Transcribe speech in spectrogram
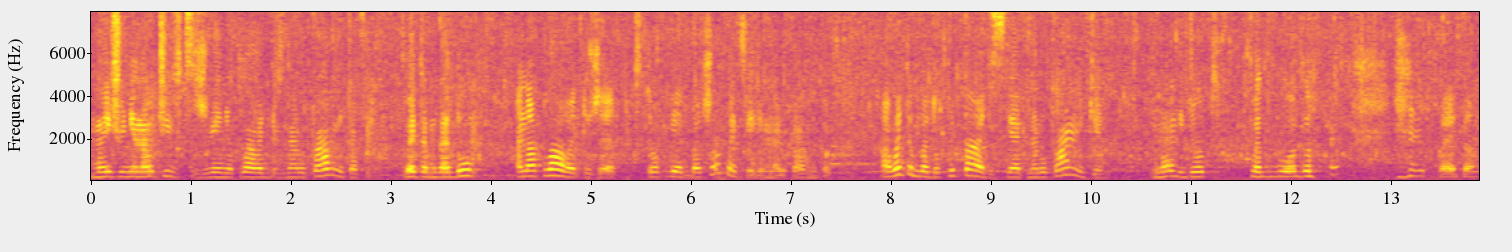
Мы еще не научились, к сожалению, плавать без нарукавников. В этом году она плавает уже с трех лет в большом бассейне в нарукавниках, а в этом году пытались снять нарукавники, но идет под воду. Поэтому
